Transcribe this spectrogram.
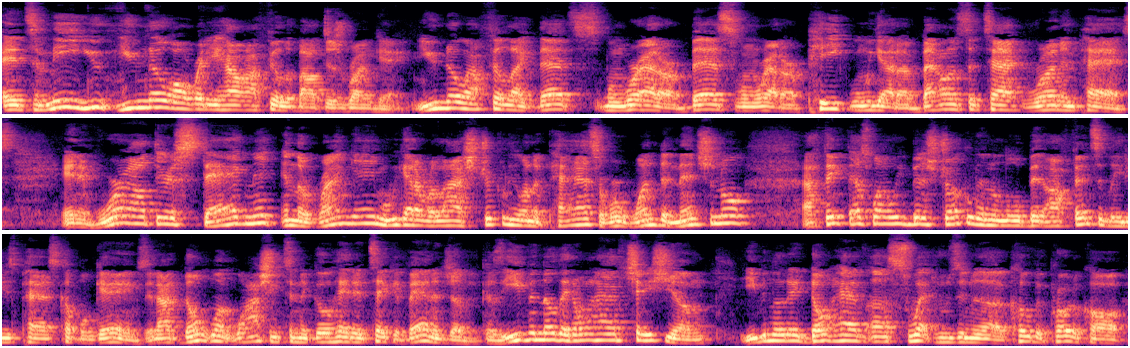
And to me, you you know already how I feel about this run game. You know I feel like that's when we're at our best, when we're at our peak, when we got a balanced attack, run and pass. And if we're out there stagnant in the run game we got to rely strictly on the pass or we're one dimensional, I think that's why we've been struggling a little bit offensively these past couple games. And I don't want Washington to go ahead and take advantage of it because even though they don't have Chase Young, even though they don't have uh, Sweat, who's in the COVID protocol,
